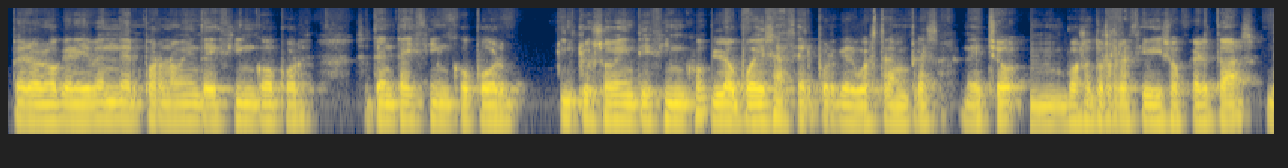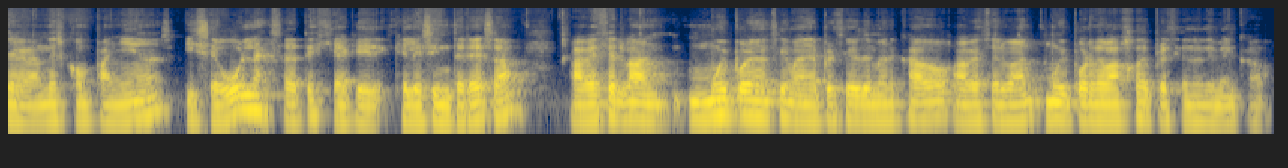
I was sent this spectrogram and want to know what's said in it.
pero lo queréis vender por 95, por 75, por incluso 25, lo podéis hacer porque es vuestra empresa. De hecho, vosotros recibís ofertas de grandes compañías y según la estrategia que, les interesa, a veces van muy por encima del precio de mercado, a veces van muy por debajo del precio de mercado,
